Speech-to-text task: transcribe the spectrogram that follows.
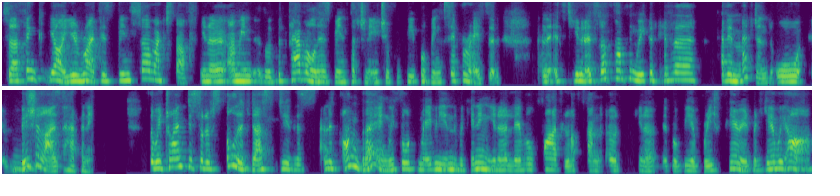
So I think, yeah, you're right. There's been so much stuff, you know, I mean, the, the travel has been such an issue for people being separated. And it's, you know, it's not something we could ever have imagined or mm. visualized happening. So we're trying to sort of still adjust to this, and it's ongoing. We thought maybe in the beginning, you know, level five lockdown, oh, you know, it will be a brief period, but here we are.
